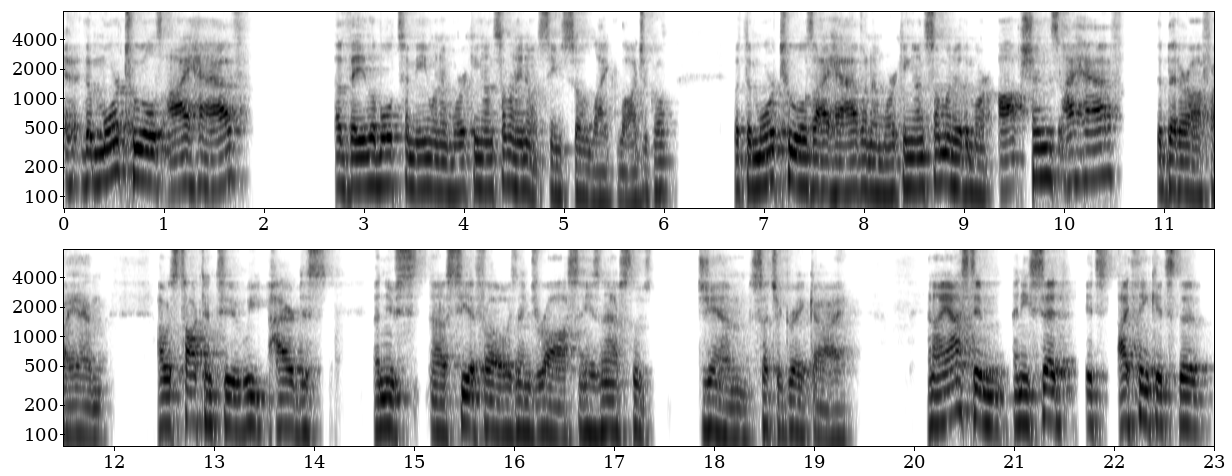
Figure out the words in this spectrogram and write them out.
uh, the more tools I have available to me when I'm working on someone, I know it seems so like logical, but the more tools I have when I'm working on someone or the more options I have, the better off I am. I was talking to, we hired this, a new uh, CFO. His name's Ross, and he's an absolute gem, such a great guy. And I asked him, and he said, it's, I think it's the,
